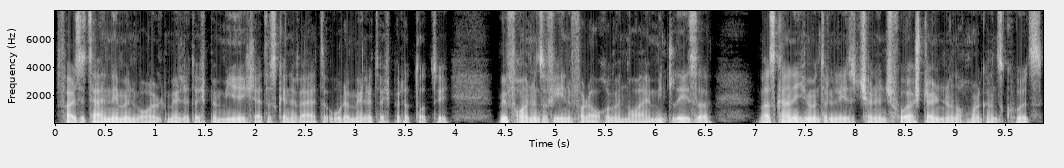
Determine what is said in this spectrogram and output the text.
Falls ihr teilnehmen wollt, meldet euch bei mir, ich leite das gerne weiter oder meldet euch bei der Dotti. Wir freuen uns auf jeden Fall auch über neue Mitleser. Was kann ich mir unter der Leser-Challenge vorstellen? Nur nochmal ganz kurz.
